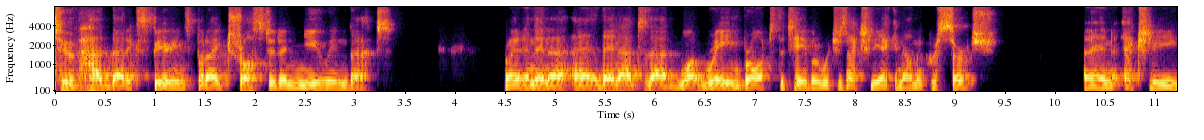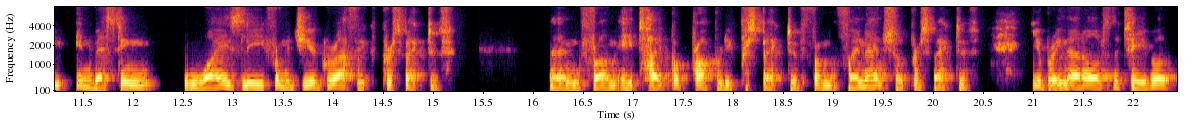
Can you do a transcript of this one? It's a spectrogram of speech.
to have had that experience, but I trusted and knew in that. Right. And then, uh, uh, then add to that what REIN brought to the table, which is actually economic research and actually investing wisely from a geographic perspective and from a type of property perspective, from a financial perspective. You bring that all to the table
